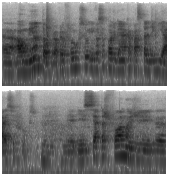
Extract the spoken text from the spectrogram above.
ah, aumenta o próprio fluxo e você pode ganhar a capacidade de guiar esse fluxo. hum, hum. E, e certas formas de, eh,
